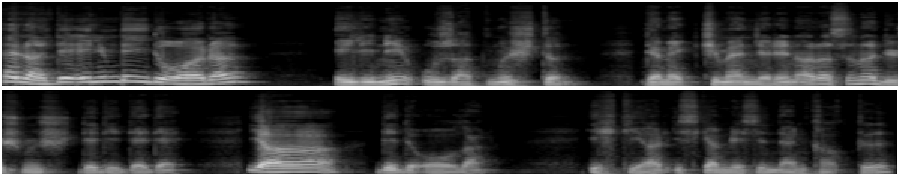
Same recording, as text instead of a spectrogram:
herhalde elimdeydi o ara. Elini uzatmıştın. Demek çimenlerin arasına düşmüş, dedi dede. Ya, dedi oğlan. İhtiyar iskemlesinden kalktı,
